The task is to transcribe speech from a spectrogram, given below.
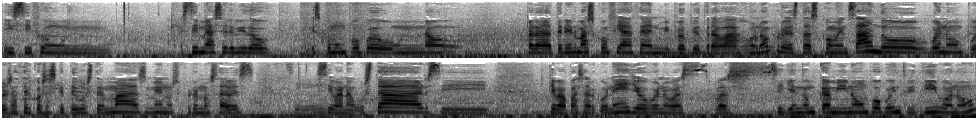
Y sí fue un... Sí me ha servido, es como un poco una, para tener más confianza en mi propio trabajo, ¿no? Porque estás comenzando, bueno, puedes hacer cosas que te gusten más, menos, pero no sabes Sí. si van a gustar, si qué va a pasar con ello. Bueno, vas, vas siguiendo un camino un poco intuitivo, ¿no?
